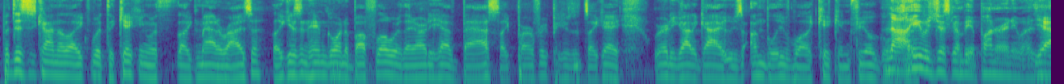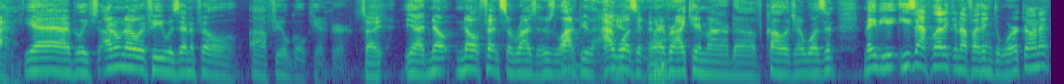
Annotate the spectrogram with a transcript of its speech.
But this is kind of like with the kicking with like Matt Araiza. Like, isn't him going to Buffalo where they already have Bass like perfect because it's like, hey, we already got a guy who's unbelievable at kicking field goals. No, Like, he was just going to be a punter anyways. Yeah. think. yeah, I believe so. I don't know if he was NFL uh, field goal kicker. So- yeah, no, no offense to Riser. There's a lot of people. That I wasn't. Whenever I came out of college, I wasn't. Maybe he's athletic enough, I think, to work on it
